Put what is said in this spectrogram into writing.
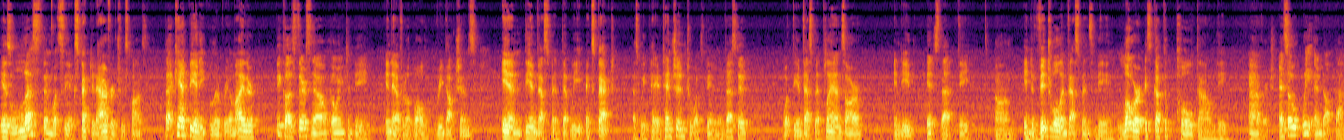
is less than what's the expected average response. That can't be an equilibrium either, because there's now going to be inevitable reductions in the investment that we expect as we pay attention to what's being invested, what the investment plans are. Indeed, it's that the um, individual investments being lower, it's got to pull down the average. And so we end up back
